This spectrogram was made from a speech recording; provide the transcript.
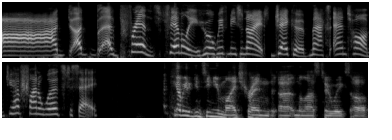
Uh, uh, friends, family who are with me tonight, Jacob, Max, and Tom, do you have final words to say? I think I'm going to continue my trend uh, in the last two weeks of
